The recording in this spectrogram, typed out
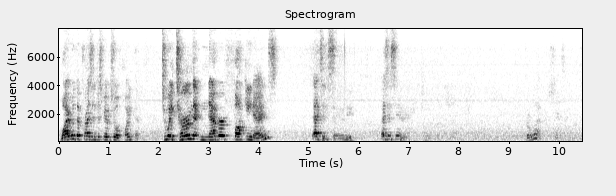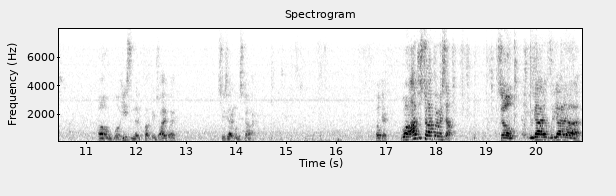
Why would the president just be able to appoint them to a term that never fucking ends? That's insanity. That's insanity. For what? She has her mom's car. Oh, well, he's in the fucking driveway. So he's got to move his car. Okay. Well, I'll just talk by myself. So we got we got to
